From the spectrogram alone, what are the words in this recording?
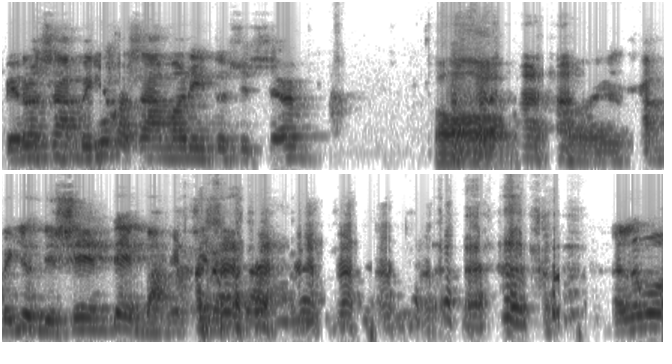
pero sabi niyo kasama rito si Sir. Oo. Oh, sabi nyo, disente. Bakit sinasabi? Alam mo,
